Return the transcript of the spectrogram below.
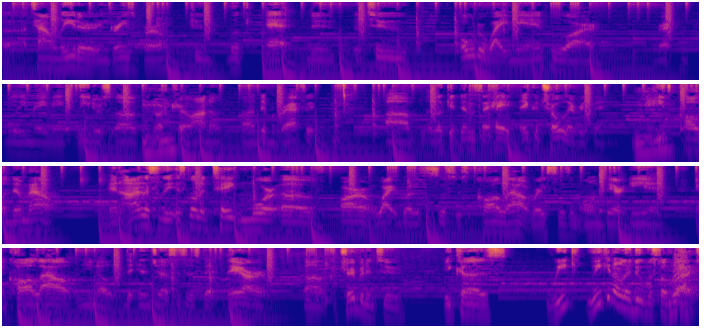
uh, a town leader in Greensboro, to look at the, the two older white men who are reputably maybe leaders of the North Mhm. Carolina uh, demographic. Um, look at them and say, hey, they control everything. Mhm. he's calling them out. And honestly, it's going to take more of our white brothers and sisters to call out racism on their end and call out, you know, the injustices that they are uh, contributing to, because we we can only do but so Right. much.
